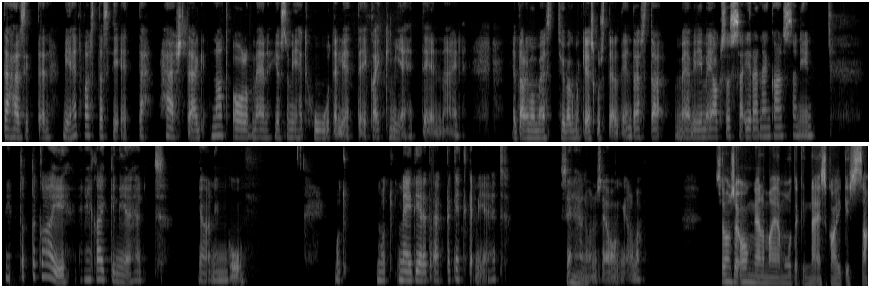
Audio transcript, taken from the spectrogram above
tähän sitten miehet vastasi, että hashtag not all men, jossa miehet huuteli, että ei kaikki miehet tee näin. Ja tämä oli mun mielestä hyvä, kun me keskusteltiin tästä meidän viime jaksossa Irenen kanssa, niin, niin totta kai, ei kaikki miehet. Ja niin kuin, mutta mut me ei tiedetä, että ketkä miehet. Sehän mm. on se ongelma. Se on se ongelma ja muutakin näissä kaikissa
